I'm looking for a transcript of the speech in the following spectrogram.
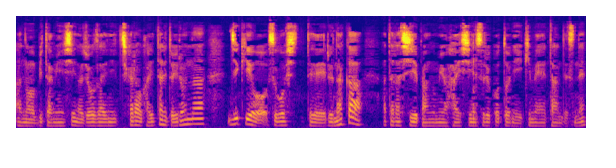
あのビタミン C の錠剤に力を借りたりといろんな時期を過ごしている中新しい番組を配信することに決めたんですね。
